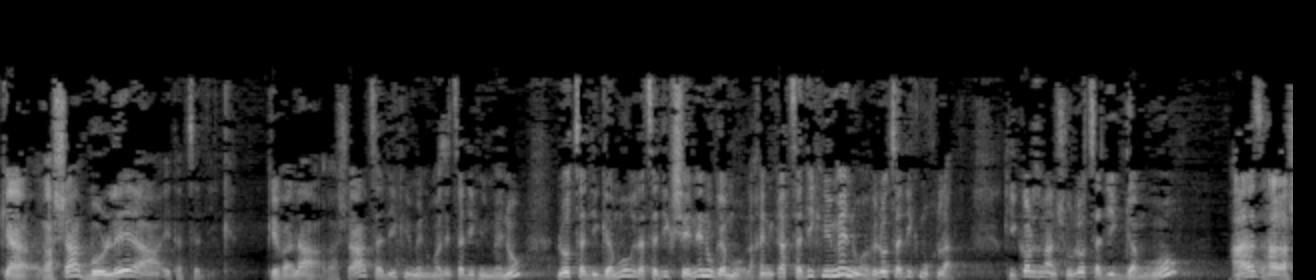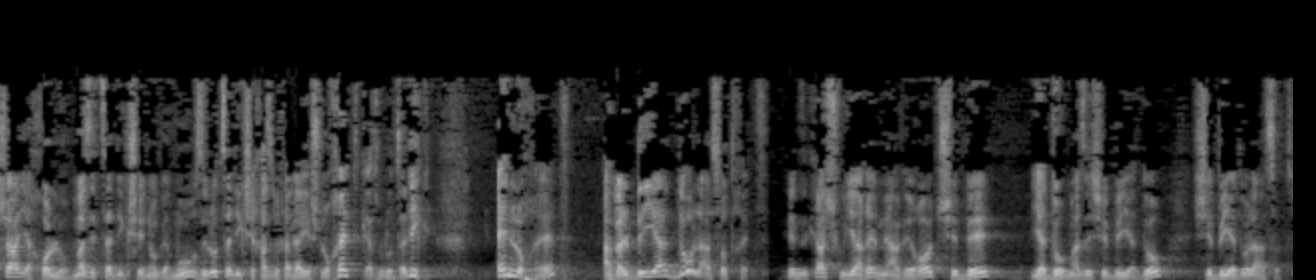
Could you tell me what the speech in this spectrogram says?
כי הרשע בולע את הצדיק. קבלה רשע צדיק ממנו. מה זה צדיק ממנו? לא צדיק גמור, אלא צדיק שאיננו גמור. לכן נקרא צדיק ממנו, אבל לא צדיק מוחלט. כי כל זמן שהוא לא צדיק גמור, אז הרשע יכול לו. מה זה צדיק שאינו גמור? זה לא צדיק שחס וחלילה יש לו חטא, כי אז הוא לא צדיק. אין לו חטא, אבל בידו לעשות חטא. כן, זה נקרא שהוא ירא מעבירות שבידו. מה זה שבידו? שבידו לעשות.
